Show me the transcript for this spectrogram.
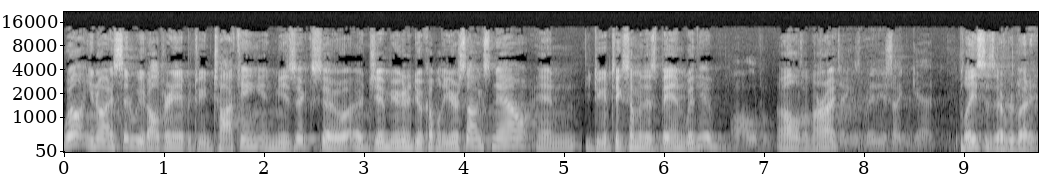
Well, you know, I said we'd alternate between talking and music. So, uh, Jim, you're going to do a couple of your songs now, and you're going to take some of this band with you? All of them. All of them, all right. Take as many as I can get. Places, everybody.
